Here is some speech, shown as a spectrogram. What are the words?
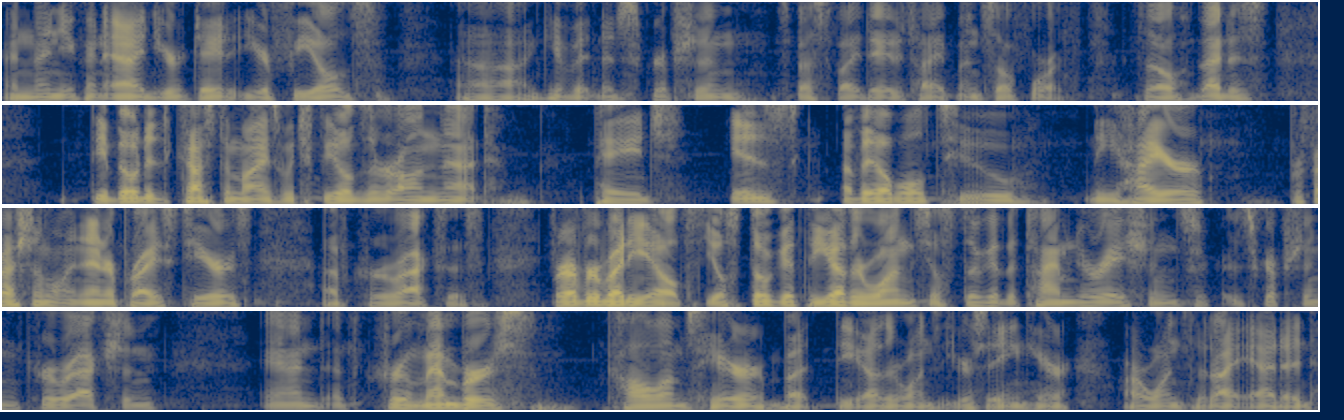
and then you can add your data, your fields, uh, give it a description, specify data type, and so forth. So that is the ability to customize which fields are on that page is available to the higher professional and enterprise tiers of CrewAxis. For everybody else, you'll still get the other ones. You'll still get the time duration, description, crew action, and, and crew members columns here, but the other ones that you're seeing here are ones that I added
